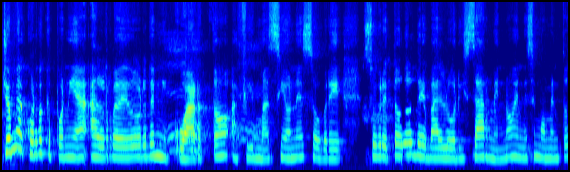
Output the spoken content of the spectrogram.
yo me acuerdo que ponía alrededor de mi cuarto afirmaciones sobre, sobre todo de valorizarme, ¿no? En ese momento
